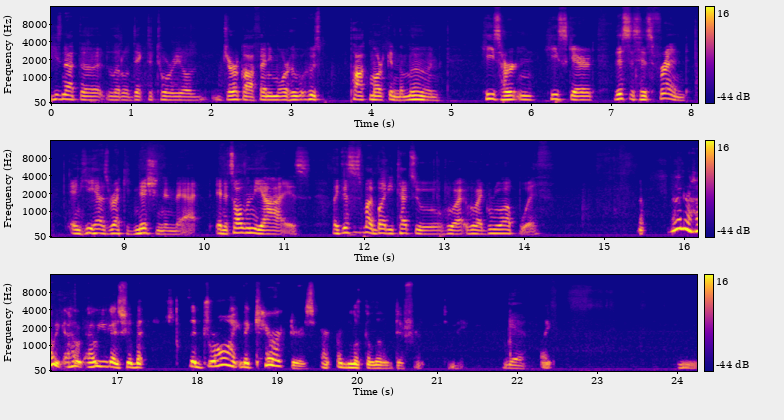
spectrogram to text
he's not the little dictatorial jerk off anymore who who's pockmarking the moon. He's hurting, he's scared. This is his friend, and he has recognition in that. And it's all in the eyes. Like this is my buddy Tetsuo who I who I grew up with. I don't know how, how how you guys feel, but the drawing, the characters are, are look a little different to me. Yeah. Mm.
